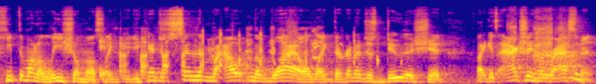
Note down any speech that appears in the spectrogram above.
keep them on a leash almost. Like, dude, you can't just send them out in the wild. Like, they're gonna just do this shit. Like, it's actually harassment.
